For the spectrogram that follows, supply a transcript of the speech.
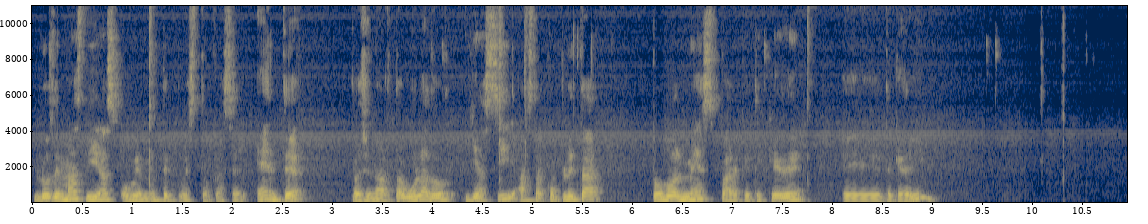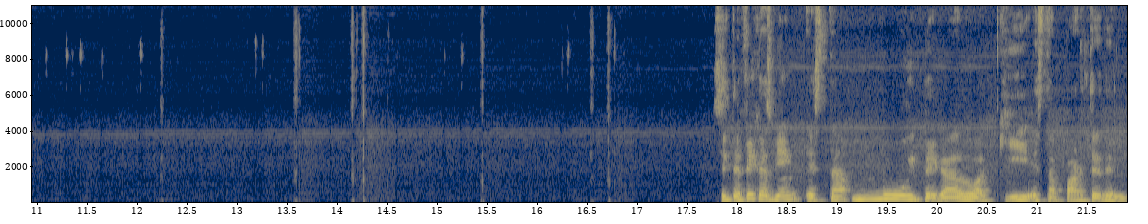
Los demás días, obviamente, pues toca hacer Enter, presionar tabulador y así hasta completar todo el mes para que te quede, eh, te quede bien. Si te fijas bien, está muy pegado aquí esta parte del,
